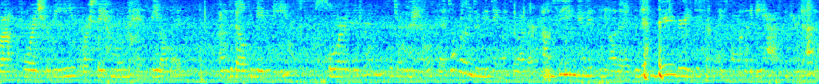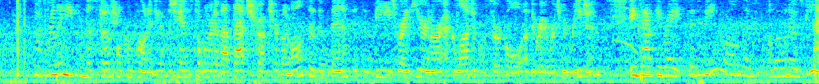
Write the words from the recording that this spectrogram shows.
go out and forage for bees or stay home and feed all the um, developing baby bees. Or the drones, which are the males that don't really do anything whatsoever. Um, so you can kind of see all the, the different, very, very different lifestyle that a bee has compared to us. So it's really neat from the social component. You have the chance to learn about that structure, but also the benefits of bees right here in our ecological circle of the greater Richmond region. Exactly right. So the main roles of a well-nosed bees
